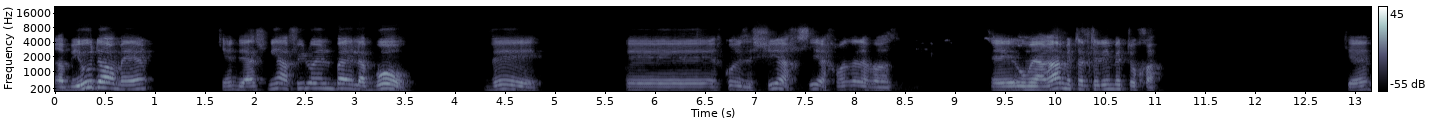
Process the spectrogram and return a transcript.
רבי יהודה אומר, כן, דעה שנייה, אפילו אין בה אלא בור ו... אה, איך קוראים לזה? שיח, שיח, מה זה הדבר הזה? אה, ומערה מטלטלים בתוכה, כן?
